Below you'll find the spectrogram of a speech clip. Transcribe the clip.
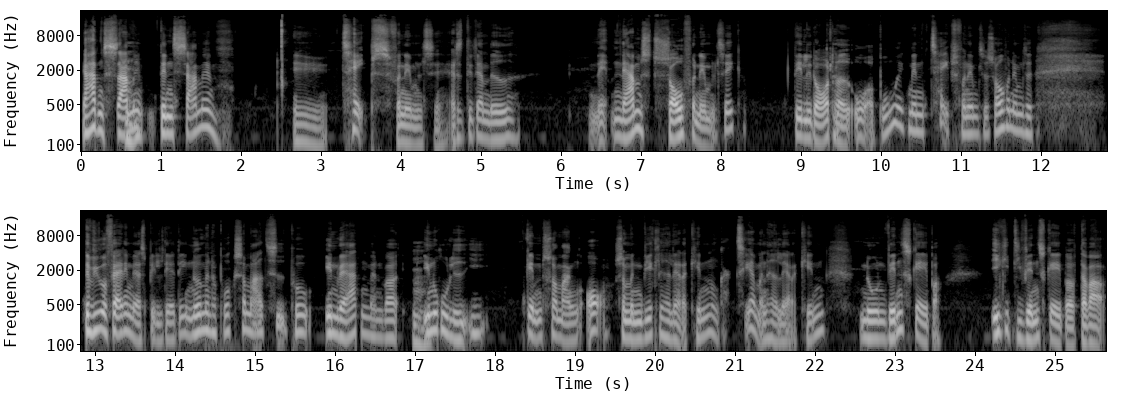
Jeg har den samme, mm-hmm. den samme øh, tabsfornemmelse. Altså det der med næ- nærmest sovefornemmelse, ikke? Det er lidt overdrevet ord at bruge, ikke? Men tabsfornemmelse, sovefornemmelse. Da vi var færdige med at spille er noget, man har brugt så meget tid på. En verden, man var Mhm. indrullet i gennem så mange år, som man virkelig havde lært at kende. Nogle karakterer, man havde lært at kende. Nogle venskaber. Ikke de venskaber, der var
